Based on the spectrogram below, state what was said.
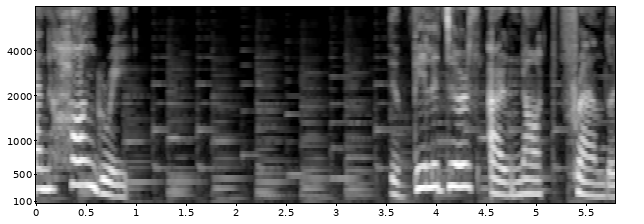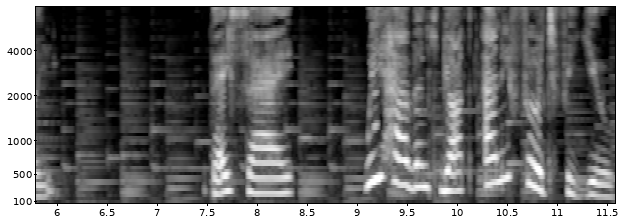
and hungry. The villagers are not friendly. They say, We haven't got any food for you.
